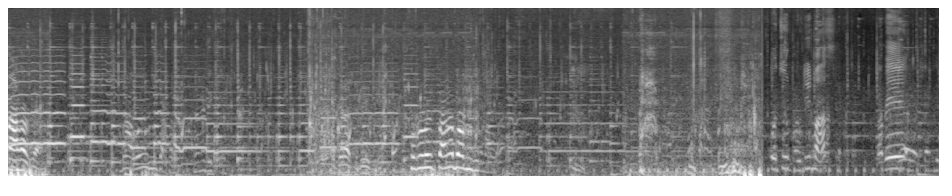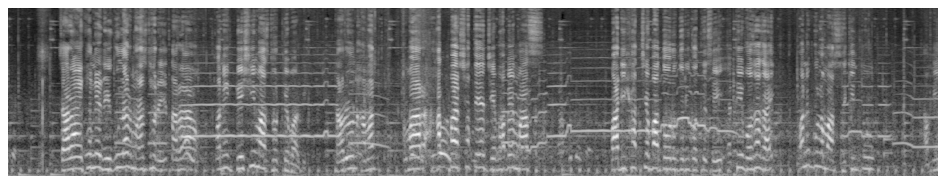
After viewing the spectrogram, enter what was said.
মাছ আছে ছোট পানা বড় প্রচুর পুঁটির মাছ। তবে যারা এখানে রেগুলার মাছ ধরে, তারা অনেক বেশি মাছ ধরতে পারবে। কারণ আমার আমার হাত পায়ের সাথে যেভাবে মাছ বাড়ি খাচ্ছে বা দৌড়দৌড়ি করতেছে, এতেই বোঝা যায় অনেকগুলো মাছ আছে। কিন্তু আমি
